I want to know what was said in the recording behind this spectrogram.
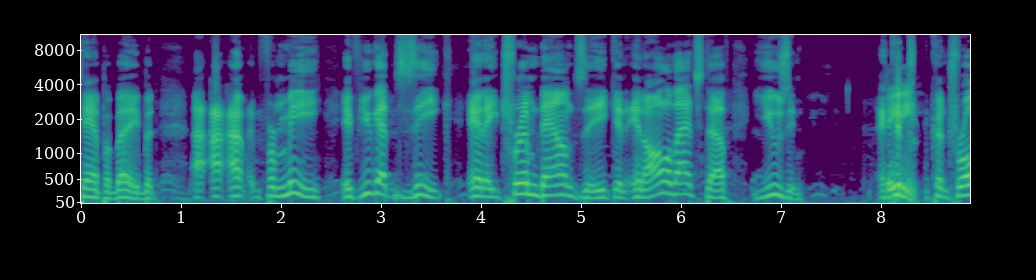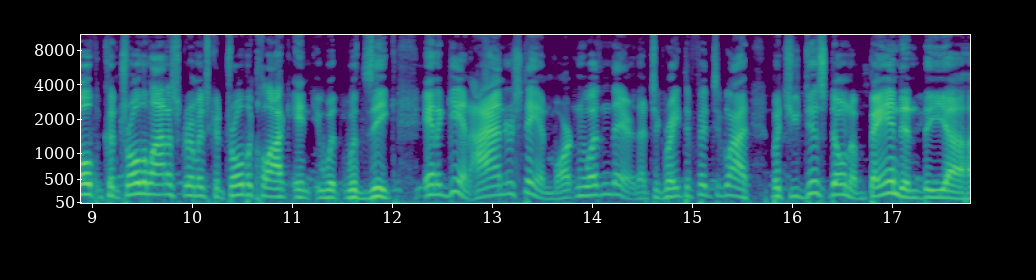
Tampa Bay. But I, I, I, for me, if you got Zeke and a trimmed down Zeke and, and all of that stuff, use him. Con- control control the line of scrimmage, control the clock, and with with Zeke. And again, I understand Martin wasn't there. That's a great defensive line, but you just don't abandon the uh,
